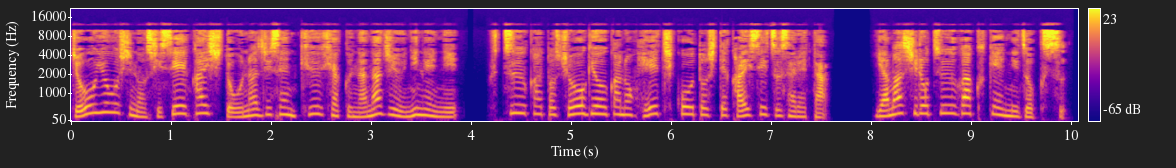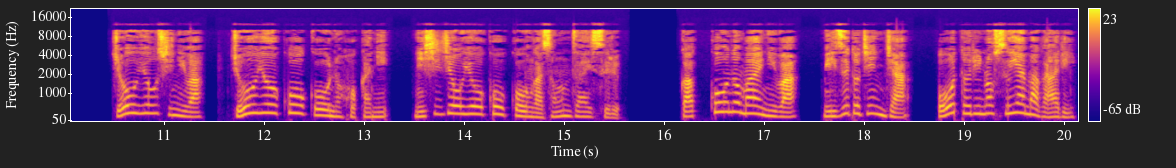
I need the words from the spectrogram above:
常陽市の市政開始と同じ1972年に、普通科と商業科の平地校として開設された。山城通学圏に属す。常陽市には、常陽高校の他に、西常陽高校が存在する。学校の前には、水戸神社、大鳥の巣山があり、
